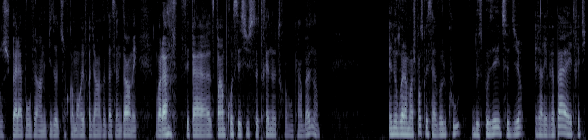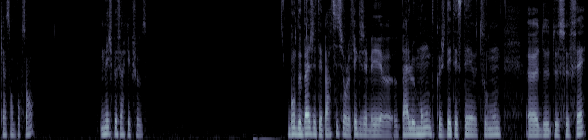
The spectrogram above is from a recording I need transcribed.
Je suis pas là pour vous faire un épisode sur comment refroidir un data center, mais voilà, c'est pas, pas un processus très neutre en carbone. Et donc voilà, moi je pense que ça vaut le coup de se poser et de se dire, j'arriverai pas à être éthique à 100%, mais je peux faire quelque chose. Bon, de base, j'étais parti sur le fait que j'aimais euh, pas le monde, que je détestais euh, tout le monde euh, de, ce fait.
